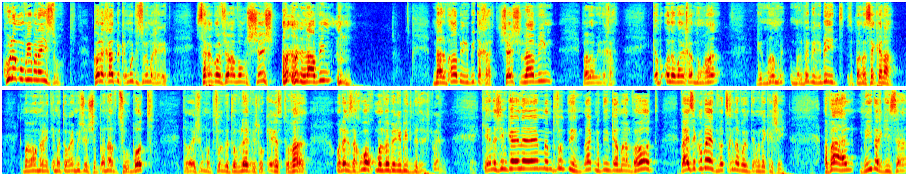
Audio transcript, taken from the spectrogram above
כולם עוברים על האיסור. כל אחד בכמות איסורים אחרת. סך הכל אפשר לעבור שש לאווים בהלוואה בריבית אחת. שש לאווים בהלוואה בריבית אחת. גם עוד דבר אחד נורא, גם מלווה בריבית זה פרנסה קלה. הגמרא אומרת, אם אתה רואה מישהו שפניו צהובות, אתה רואה שהוא מבסוט וטוב לב, יש לו קרס טובה, הולך זכרוך, הוא מלווה בריבית בדרך כלל. כי אנשים כאלה הם מבסוטים, רק נותנים כמה הלוואות, והעסק עובד, לא צריכים לעבוד יותר מדי קשה. אבל, מאידך גיסא,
